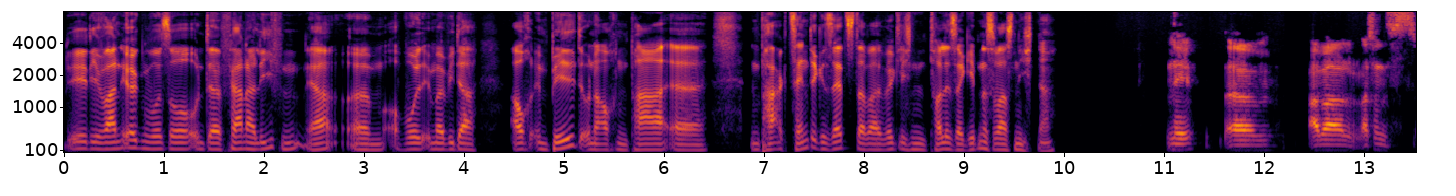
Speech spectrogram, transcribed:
nee, die waren irgendwo so unter ferner Liefen, ja, ähm, obwohl immer wieder auch im Bild und auch ein paar, äh, ein paar Akzente gesetzt, aber wirklich ein tolles Ergebnis war es nicht, ne? Nee, ähm, aber lass uns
